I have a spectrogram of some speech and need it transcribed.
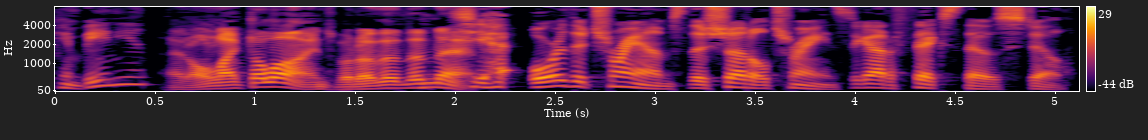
Convenient. I don't like the lines, but other than that, Yeah, or the trams, the shuttle trains. They got to fix those still.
